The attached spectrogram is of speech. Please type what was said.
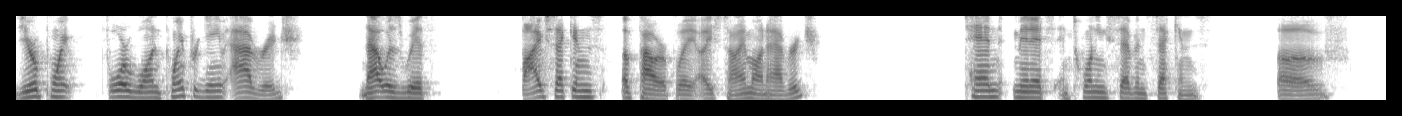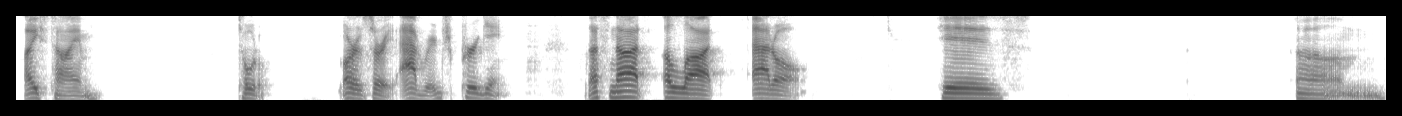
0.41 point per game average. And that was with five seconds of power play ice time on average, 10 minutes and 27 seconds of ice time total, or sorry, average per game. That's not a lot at all. His um,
